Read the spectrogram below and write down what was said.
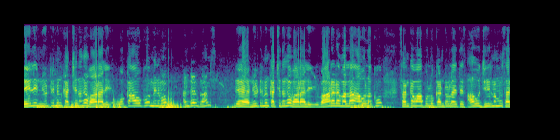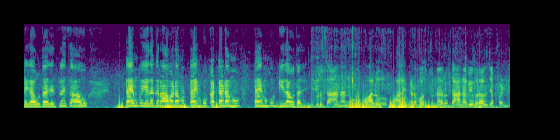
డైలీ న్యూట్రిమిన్ ఖచ్చితంగా వాడాలి. ఒక ఆవుకు మినిమం హండ్రెడ్ గ్రామ్స్ న్యూట్రిమిన్ ఖచ్చితంగా వాడాలి. వాడడం వల్ల ఆవులకు సంకవాపులు కంట్రోల్ అవుతాయి ఆవు జీర్ణము సరిగా అవుతుంది. ప్లస్ ఆవు టైంకు ఎదక రావడము టైంకు కట్టడము టైంకు గీద అవుతుంది. ఇప్పుడు దానా నువ్వు పాలు పాలు ఎక్కడ పోస్తున్నారు? దానా వివరాలు చెప్పండి.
